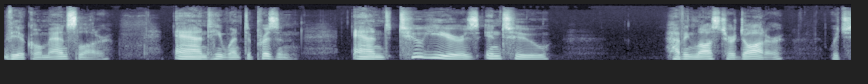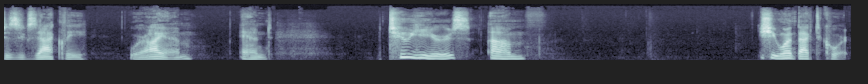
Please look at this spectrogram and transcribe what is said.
vehicle manslaughter and he went to prison. And two years into having lost her daughter, which is exactly where I am, and two years, um, she went back to court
